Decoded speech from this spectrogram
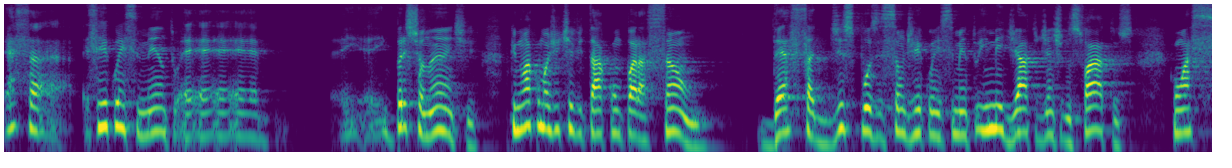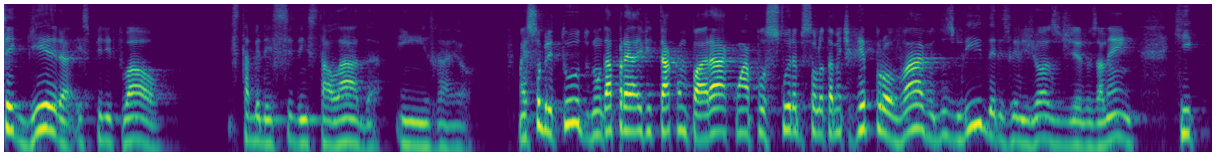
Essa, esse reconhecimento é, é, é, é impressionante, porque não há como a gente evitar a comparação dessa disposição de reconhecimento imediato diante dos fatos com a cegueira espiritual estabelecida, instalada em Israel. Mas, sobretudo, não dá para evitar comparar com a postura absolutamente reprovável dos líderes religiosos de Jerusalém, que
